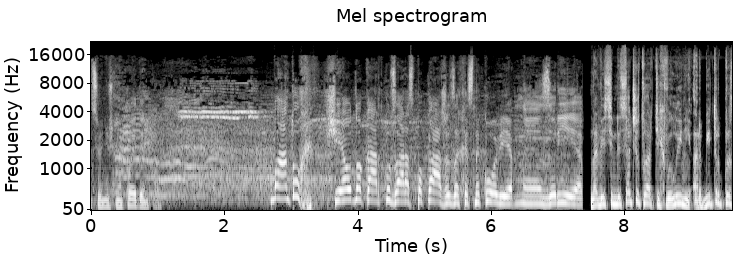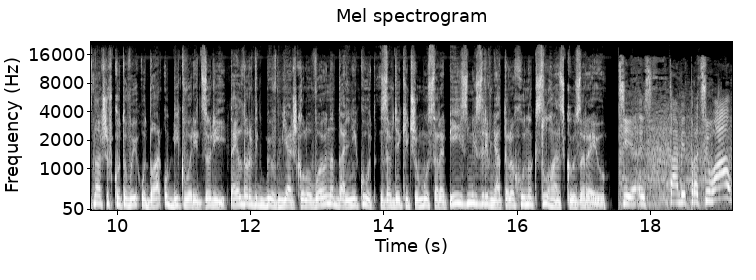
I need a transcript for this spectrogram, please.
сьогоднішнього поєдинку. Мантух ще одну картку зараз покаже захисникові зорі. На 84-й хвилині арбітр призначив кутовий удар у бік воріт зорі. Тейлор відбив м'яч головою на дальній кут, завдяки чому Сарапій зміг зрівняти рахунок з Луганською зарею. Е, Там відпрацював.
